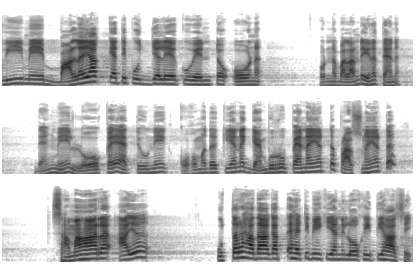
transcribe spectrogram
වීමේ බලයක් ඇති පුද්ගලයකු වෙන්ට ඕන ඔන්න බලන්ඩ එන තැන. දැන් මේ ලෝකය ඇතිවුණේ කොහොමද කියන ගැඹුරු පැනයට ප්‍රශ්නයට සමහර අය උත්තර හදාගත්ත හැටිබේ කියන්නේ ලෝක ඉතිහාසේ.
